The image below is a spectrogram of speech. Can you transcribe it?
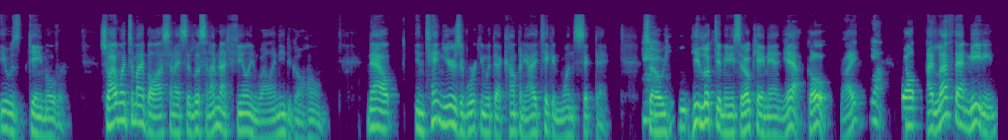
it was game over. So I went to my boss and I said, listen, I'm not feeling well. I need to go home. Now, in 10 years of working with that company, I had taken one sick day. So he, he looked at me and he said, okay, man, yeah, go. Right. Yeah. Well, I left that meeting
